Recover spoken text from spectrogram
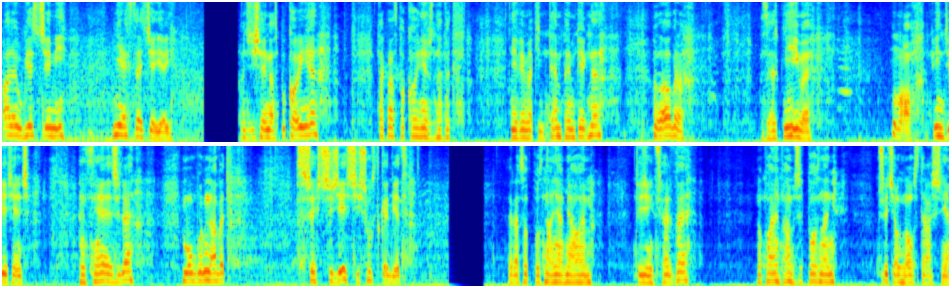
ale uwierzcie mi, nie chcecie jej. Dzisiaj na spokojnie. Tak na spokojnie, że nawet nie wiem jakim tempem biegnę. No dobra, zerknijmy. No, 50, więc nie jest źle. Mógłbym nawet z 6.30 szóstkę biec. Teraz od Poznania miałem tydzień przerwy. No powiem wam, że Poznań przyciągnął strasznie.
